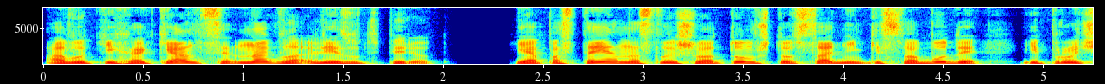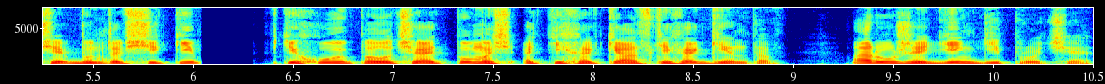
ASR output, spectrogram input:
А вот тихоокеанцы нагло лезут вперед. Я постоянно слышу о том, что всадники свободы и прочие бунтовщики втихую получают помощь от тихоокеанских агентов, оружие, деньги и прочее.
